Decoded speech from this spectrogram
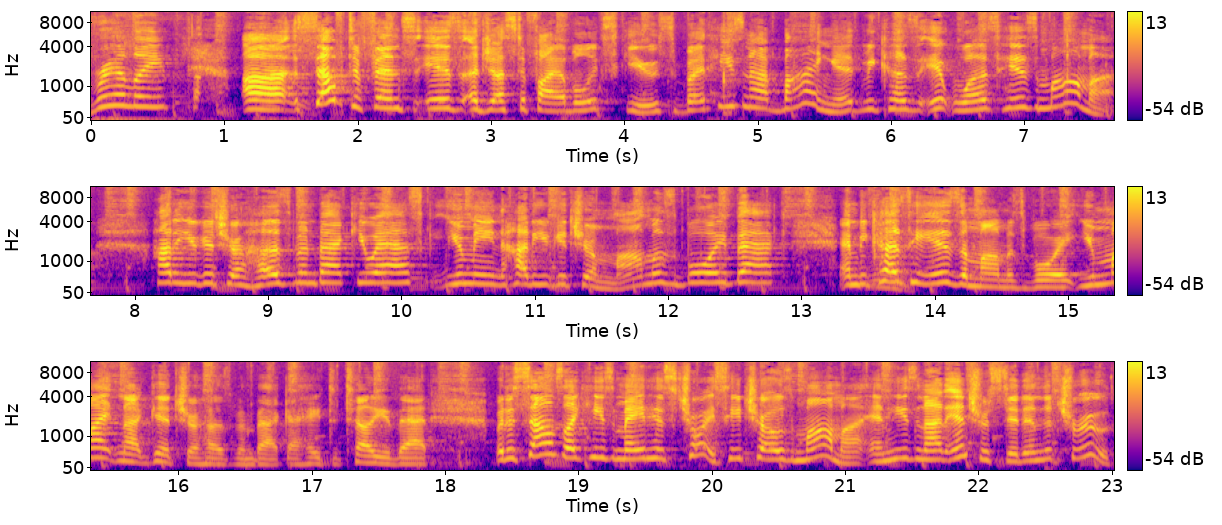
Really? Uh, Self defense is a justifiable excuse, but he's not buying it because it was his mama. How do you get your husband back, you ask? You mean, how do you get your mama's boy back? And because he is a mama's boy, you might not get your husband back. I hate to tell you that. But it sounds like he's made his choice. He chose mama, and he's not interested in the truth.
